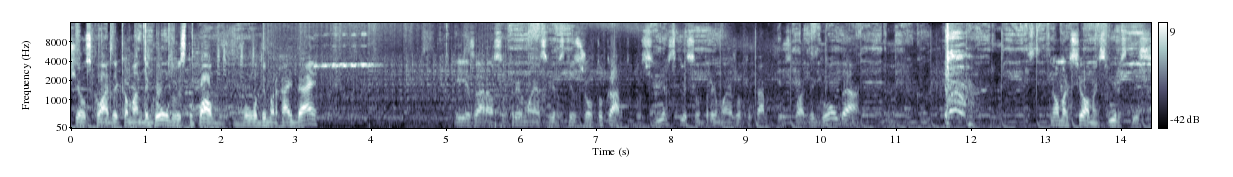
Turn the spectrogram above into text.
ще у складі команди Голд виступав Володимир Гайдай. І зараз отримує Свірськіс жовту картку. Свірськіс отримує жовту картку у складі Голда. Номер сьомий Свірськіс.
